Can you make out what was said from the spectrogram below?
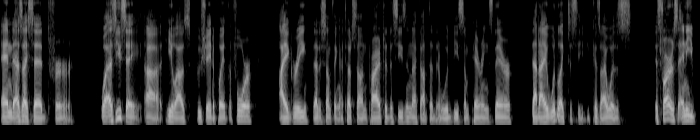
And as I said, for well, as you say, uh, he allows Boucher to play at the four. I agree. That is something I touched on prior to the season. I thought that there would be some pairings there that I would like to see because I was, as far as any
